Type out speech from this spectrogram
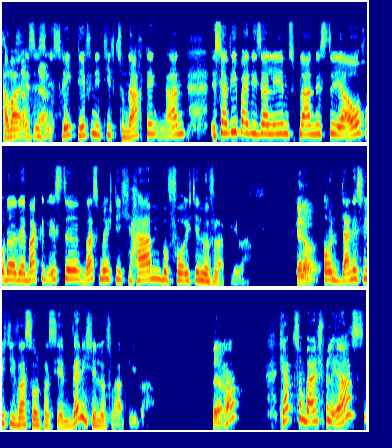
aber es, ist, ja. es regt definitiv zu Nachdenken an. Ist ja wie bei dieser Lebensplanliste ja auch oder der Bucketliste, was möchte ich haben, bevor ich den Löffel abgebe? Genau. Und dann ist wichtig, was soll passieren, wenn ich den Löffel abgebe? Ja. ja? Ich habe zum Beispiel erst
